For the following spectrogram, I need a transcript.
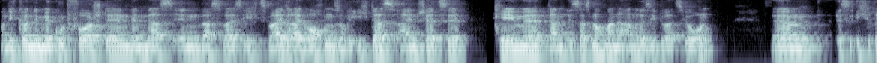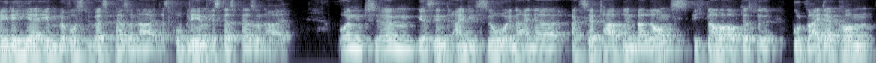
Und ich könnte mir gut vorstellen, wenn das in, was weiß ich, zwei, drei Wochen, so wie ich das einschätze, käme, dann ist das nochmal eine andere Situation. Ähm, es, ich rede hier eben bewusst über das Personal. Das Problem ist das Personal. Und ähm, wir sind eigentlich so in einer akzeptablen Balance. Ich glaube auch, dass wir gut weiterkommen.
